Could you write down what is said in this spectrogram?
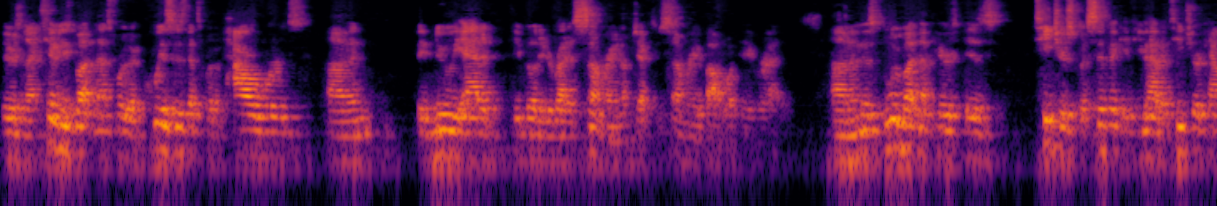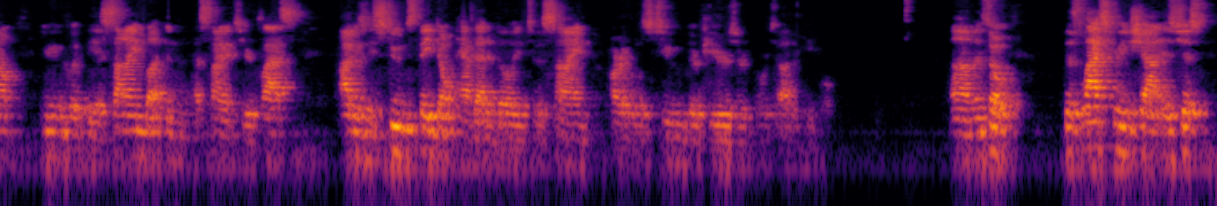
there's an activities button, that's where the quizzes, that's where the power words, um, and they've newly added the ability to write a summary, an objective summary about what they've read. Um, and this blue button up here is teacher specific. If you have a teacher account, you can click the assign button and assign it to your class. Obviously, students, they don't have that ability to assign articles to their peers or, or to other people. Um, and so this last screenshot is just,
